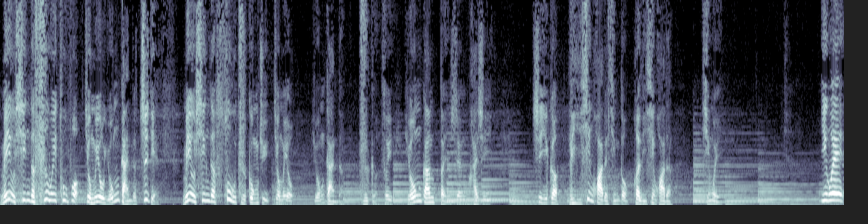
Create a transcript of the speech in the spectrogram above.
没有新的思维突破，就没有勇敢的支点；没有新的数字工具，就没有勇敢的资格。所以，勇敢本身还是是一个理性化的行动和理性化的行为。因为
